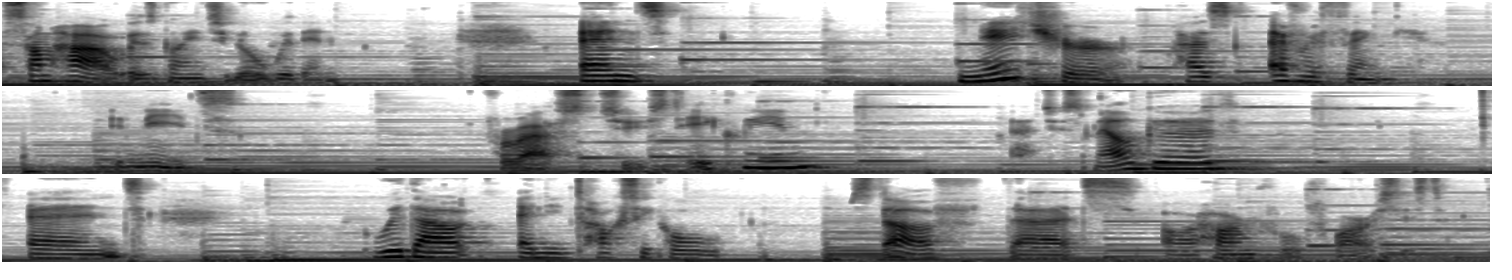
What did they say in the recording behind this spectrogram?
somehow is going to go within. And nature has everything it needs for us to stay clean, to smell good, and without any toxical stuff that are harmful for our system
